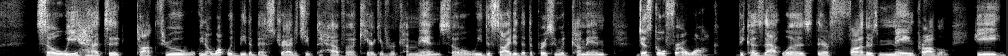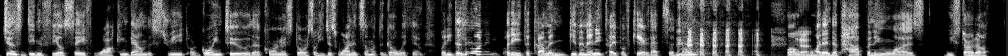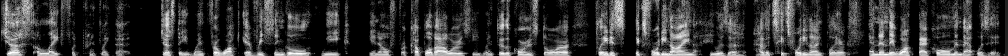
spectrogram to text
So we had to talk through, you know, what would be the best strategy to have a caregiver come in. So we decided that the person would come in, just go for a walk because that was their father's main problem. He just didn't feel safe walking down the street or going to the corner store. So he just wanted someone to go with him. But he doesn't want anybody to come and give him any type of care. That's a no no. well, yeah. what ended up happening was we started off just a light footprint like that. Just they went for a walk every single week, you know, for a couple of hours. He went to the corner store, played his 649. He was a avid 649 player. And then they walked back home, and that was it.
